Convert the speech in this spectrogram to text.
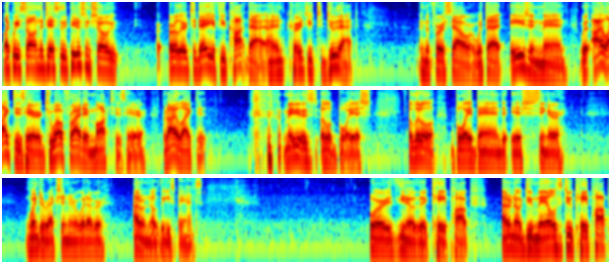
Like we saw in the Jason Lee Peterson show earlier today, if you caught that, I encourage you to do that in the first hour with that Asian man. With I liked his hair. Joel Friday mocked his hair, but I liked it. Maybe it was a little boyish, a little boy band ish singer, One Direction or whatever. I don't know these bands. Or, you know, the K pop. I don't know, do males do K pop?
